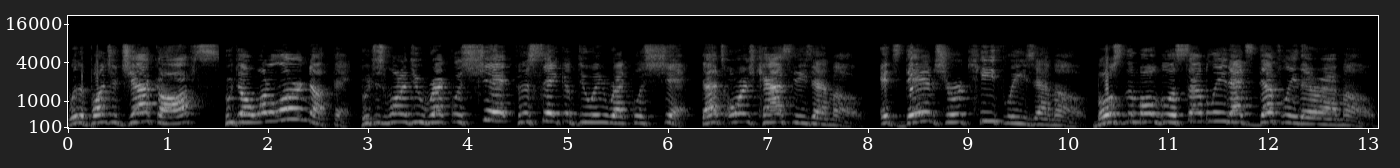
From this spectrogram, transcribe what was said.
with a bunch of jackoffs who don't want to learn nothing, who just want to do reckless shit for the sake of doing reckless shit. That's Orange Cassidy's MO. It's damn sure Keith Lee's MO. Most of the Mogul Embassy, that's definitely their MO.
